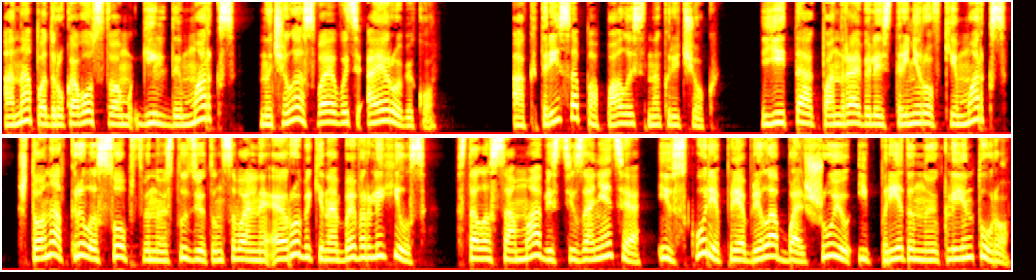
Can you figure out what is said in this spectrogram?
она под руководством Гильды Маркс начала осваивать аэробику. Актриса попалась на крючок. Ей так понравились тренировки Маркс, что она открыла собственную студию танцевальной аэробики на Беверли-Хиллз, стала сама вести занятия и вскоре приобрела большую и преданную клиентуру.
